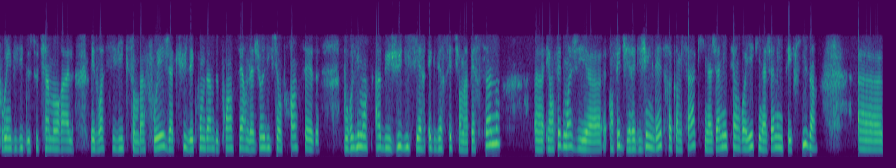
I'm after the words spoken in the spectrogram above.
pour une visite de soutien moral, mes droits civiques sont bafoués. J'accuse et condamne de point ferme la juridiction française pour l'immense abus judiciaire exercé sur ma personne. Euh, et en fait, moi, j'ai euh, en fait j'ai rédigé une lettre comme ça qui n'a jamais été envoyée, qui n'a jamais été prise. Euh,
